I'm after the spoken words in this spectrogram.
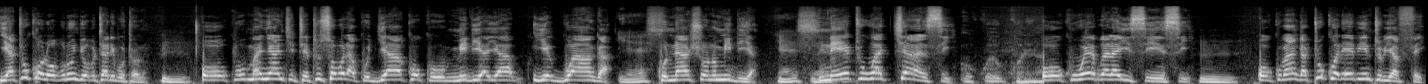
Yatukola obulungi obutali butono. Okumanya nti tetusobola kujjako ku midiya ya- y'eggwanga Yes. ku national media. Yes. Naye tuwa chansi okuweebwa layisinsi. Okubanga tukola ebintu byaffe.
